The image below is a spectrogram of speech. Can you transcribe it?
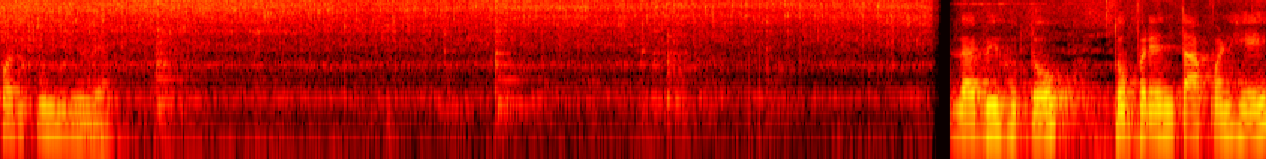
परतून घेऊयात गुलाबी होतो तोपर्यंत आपण हे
